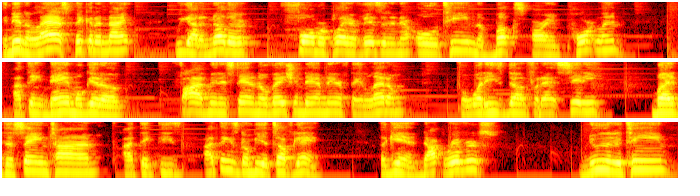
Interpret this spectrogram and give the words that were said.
And then the last pick of the night, we got another former player visiting their old team. The Bucks are in Portland. I think Dame will get a five minute standing ovation damn near if they let him for what he's done for that city. But at the same time, I think these I think it's gonna be a tough game. Again, Doc Rivers, new to the team,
